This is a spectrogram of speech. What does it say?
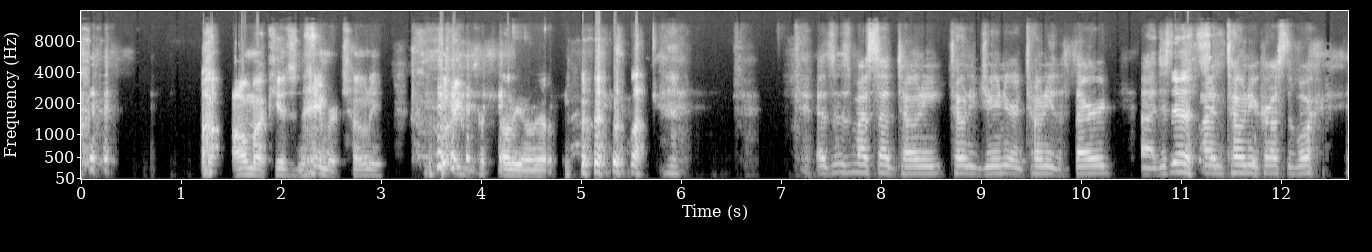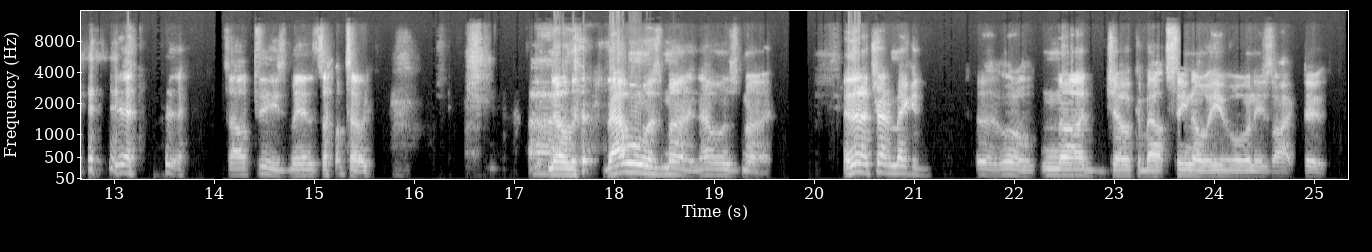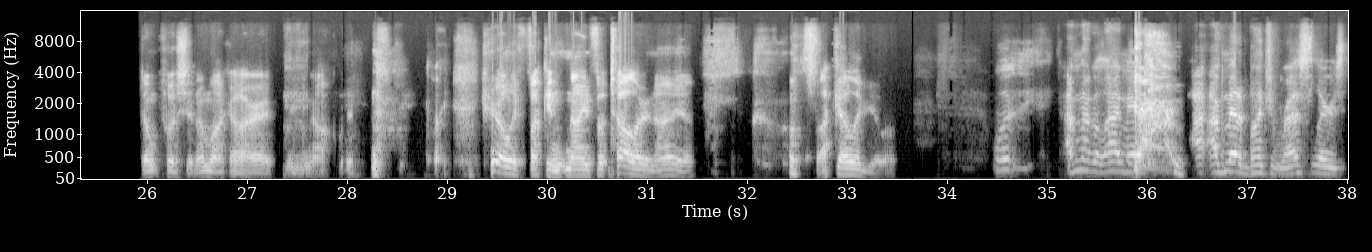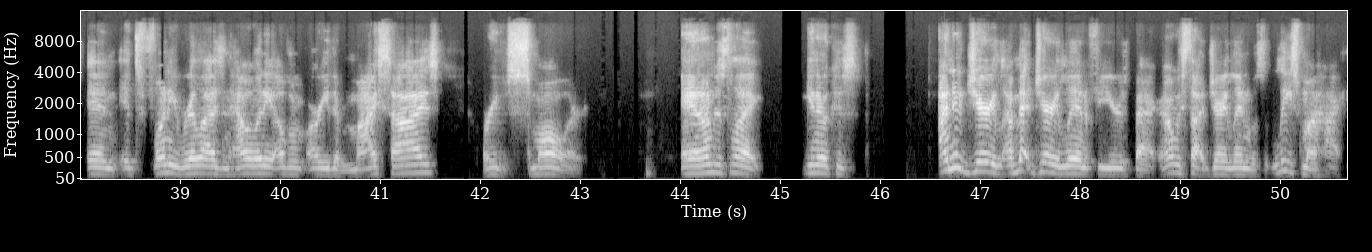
all my kids' name are Tony. like, Tony on like, this is my son Tony, Tony Jr. and Tony the third. Uh, just yes. find Tony across the board. yeah, it's all teased, man. It's all Tony. Uh, no, that, that, one was mine. That one was mine. And then I try to make a, a little nod joke about see no evil, and he's like, "Dude, don't push it." I'm like, "All right, awkward. like, you're only fucking nine foot taller than I am." it's like I'll leave you alone. Well, I'm not gonna lie, man. I, have met a bunch of wrestlers, and it's funny realizing how many of them are either my size or even smaller. And I'm just like, you know, because I knew Jerry. I met Jerry Lynn a few years back. I always thought Jerry Lynn was at least my height.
